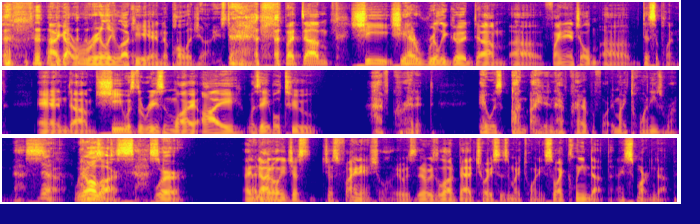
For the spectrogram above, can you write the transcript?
I got really lucky and apologized. but um, she, she had a really good um, uh, financial uh, discipline, and um, she was the reason why I was able to have credit. It was un- I didn't have credit before. In my twenties, were a mess. Yeah, we I all are. disaster. We're and not only just just financial. It was there was a lot of bad choices in my twenties. So I cleaned up. I smartened up,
